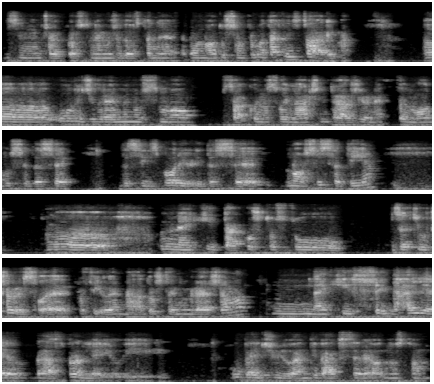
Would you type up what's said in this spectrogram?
Mislim, čovjek prosto ne može da ostane ravnodušan prema takvim stvarima. Uh, umeđu vremenu smo svako na svoj način tražio nekakve moduse da se, da se izbori ili da se nosi sa tim. Uh, neki tako što su zaključali svoje profile na društvenim mrežama, neki se i dalje raspravljaju i ubeđuju antivaksere, odnosno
